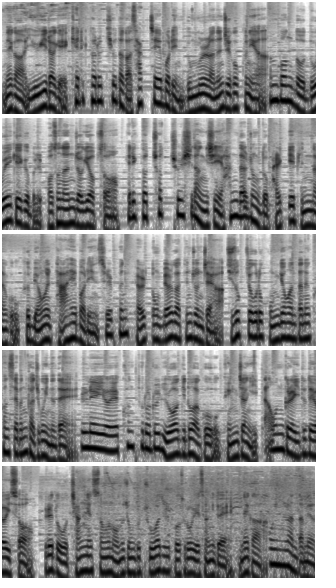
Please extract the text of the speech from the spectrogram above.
내가 유 일하게 캐릭터를 키우다가 삭제해버린 눈물나는 직업군이야. 한 번도 노예 계급을 벗어난 적이 없어. 캐릭터 첫 출시 당시 한 달 정도 밝게 빛나고 그 명을 다 해버린 슬픈 별똥별 같은 존재야. 지속적으로 공경한다는 컨셉은 가지고 있는데 플레이어의 컨트롤을 요하기도 하고 굉장히 다운그레이드 되어 있어. 그래도 장래성은 어느 정도 좋아질 것으로 예상이 돼. 내가 코인을 한다면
